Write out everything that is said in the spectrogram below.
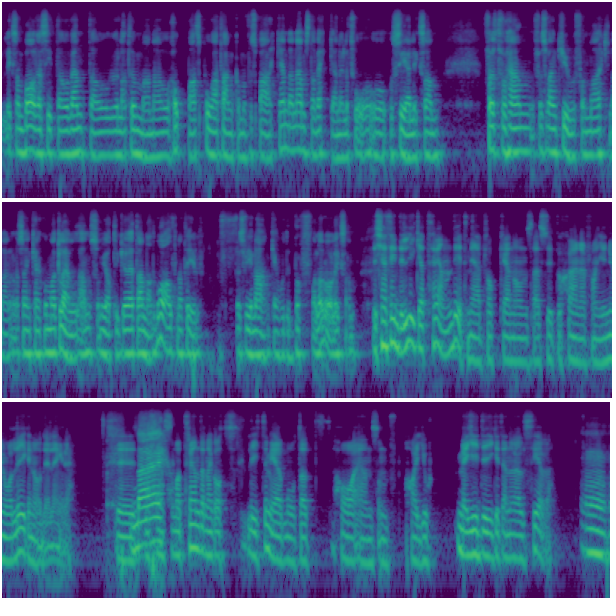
liksom bara sitta och vänta och rulla tummarna och hoppas på att han kommer få sparken den närmsta veckan eller två och, och se liksom Först får han, försvann Q från marknaden och sen kanske McLellan som jag tycker är ett annat bra alternativ. Försvinner han kanske till Buffalo då liksom. Det känns inte lika trendigt med att plocka någon så här superstjärna från juniorligan och det längre. Det, det Nej. känns som att trenden har gått lite mer mot att ha en som har gjort med gediget NHL-CV. Mm.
